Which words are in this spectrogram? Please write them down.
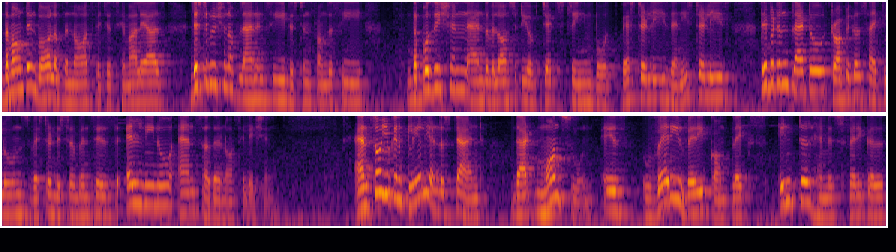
the mountain wall of the north, which is Himalayas, distribution of land and sea, distance from the sea, the position and the velocity of jet stream, both westerlies and easterlies, Tibetan Plateau, tropical cyclones, western disturbances, El Nino, and southern oscillation. And so you can clearly understand that monsoon is very very complex interhemispherical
